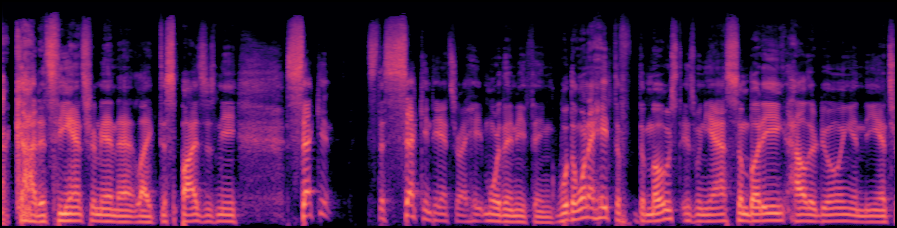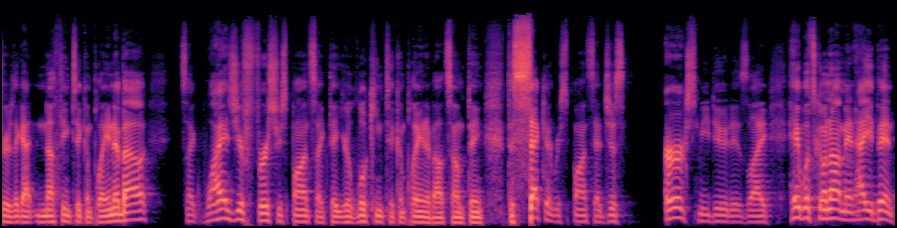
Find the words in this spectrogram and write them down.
God, it's the answer, man, that like despises me. Second, it's the second answer I hate more than anything. Well, the one I hate the, the most is when you ask somebody how they're doing and the answer is I got nothing to complain about. It's like, why is your first response like that? You're looking to complain about something. The second response that just irks me, dude, is like, hey, what's going on, man? How you been?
